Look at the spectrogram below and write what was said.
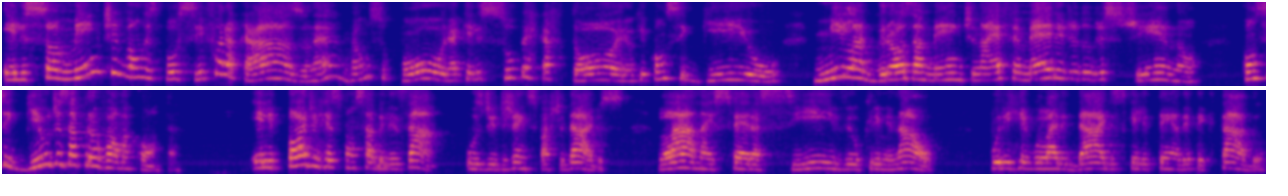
Eles somente vão responder, se for acaso, né? Vamos supor, aquele super cartório que conseguiu milagrosamente, na efeméride do destino, conseguiu desaprovar uma conta. Ele pode responsabilizar os dirigentes partidários? lá na esfera civil, criminal, por irregularidades que ele tenha detectado?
